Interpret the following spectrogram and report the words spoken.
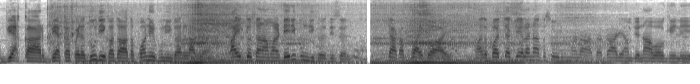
बेकार बेकार. पहिला दूध विकायचा आता पनीर पण विकायला लागला. काही दिवसानं आम्हाला डेअरी पण विकत दिसल. टाटा बाय बाय माझा बच्चा केला ना आता सोडून मला आता गाडी आमच्या नावावर गेली.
